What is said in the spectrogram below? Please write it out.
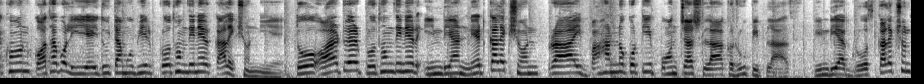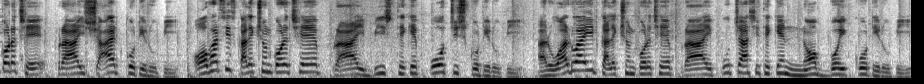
এখন কথা বলি এই দুইটা মুভির প্রথম দিনের কালেকশন নিয়ে। তো অয়ার টু এর প্রথম দিনের ইন্ডিয়ান নেট কালেকশন প্রায় বাহান্ন কোটি পঞ্চাশ lakh rupee plus India gross collection করেছে প্রায় ষাট কোটি রুপি। ওভারসিজ কালেকশন করেছে প্রায় বিশ থেকে পঁচিশ কোটি রুপি। আর ওয়ার্ল্ড ওয়াইড কালেকশন করেছে প্রায় পঁচাশি থেকে নব্বই কোটি রুপি।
